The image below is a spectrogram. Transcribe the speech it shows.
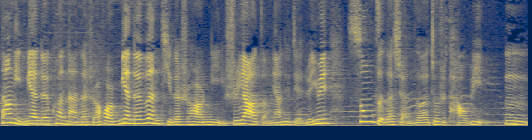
当你面对困难的时候，或者面对问题的时候，你是要怎么样去解决？因为松子的选择就是逃避，嗯，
